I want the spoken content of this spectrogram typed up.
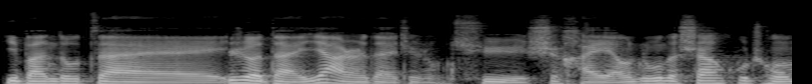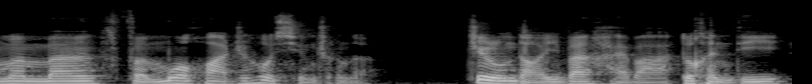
一般都在热带、亚热带这种区域，是海洋中的珊瑚虫慢慢粉末化之后形成的。这种岛一般海拔都很低。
